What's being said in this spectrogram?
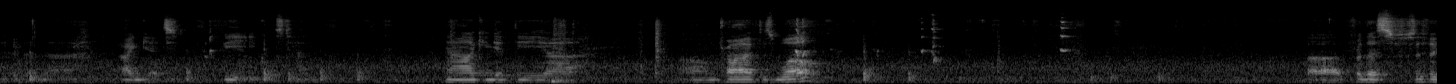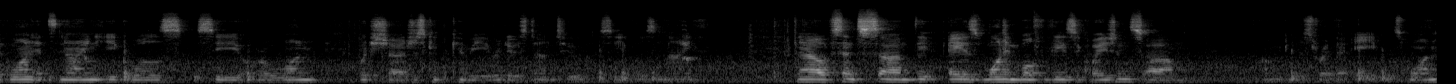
And then uh, I get b equals 10. Now I can get the uh, um, product as well. Uh, for this specific one, it's 9 equals c over 1, which uh, just can, can be reduced down to c equals 9. Now, since um, the a is 1 in both of these equations, um, um, we can just write that a equals 1.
